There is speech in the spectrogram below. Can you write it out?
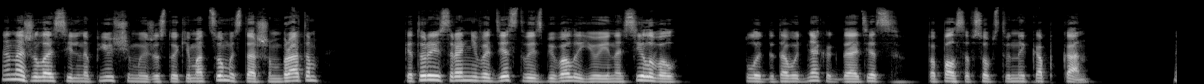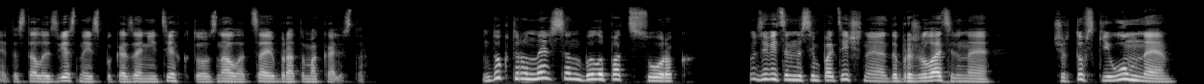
Она жила сильно пьющим и жестоким отцом и старшим братом, который с раннего детства избивал ее и насиловал, вплоть до того дня, когда отец попался в собственный капкан. Это стало известно из показаний тех, кто знал отца и брата МакАлистер. Доктору Нельсон было под сорок. Удивительно симпатичная, доброжелательная, чертовски умная.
